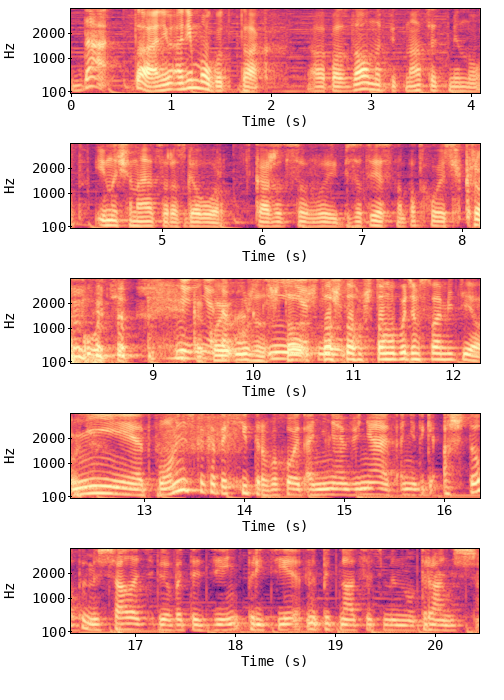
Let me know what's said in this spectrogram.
Да. Да, они, они могут так. Опоздал на 15 минут. И начинается разговор кажется, вы безответственно подходите к работе. Какой ужас. Что, мы будем с вами делать? Нет, помнишь, как это хитро выходит? Они не обвиняют. Они такие, а что помешало тебе в этот день прийти на 15 минут раньше?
